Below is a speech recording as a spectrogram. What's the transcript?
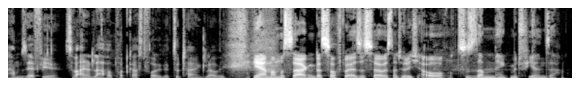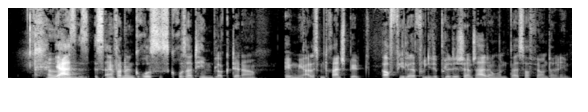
haben sehr viel, es war eine Lava-Podcast-Folge zu teilen, glaube ich. Ja, man muss sagen, dass Software as a Service natürlich auch zusammenhängt mit vielen Sachen. Also, ja, es ist, einfach nur ein großes, großer Themenblock, der da irgendwie alles mit reinspielt auch viele politische Entscheidungen bei Softwareunternehmen.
